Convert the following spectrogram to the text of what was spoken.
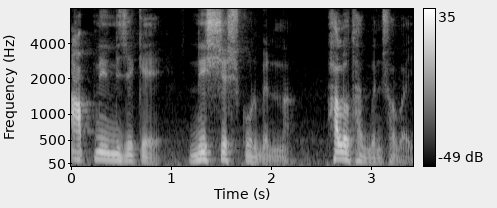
আপনি নিজেকে নিঃশেষ করবেন না। ভালো থাকবেন সবাই।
